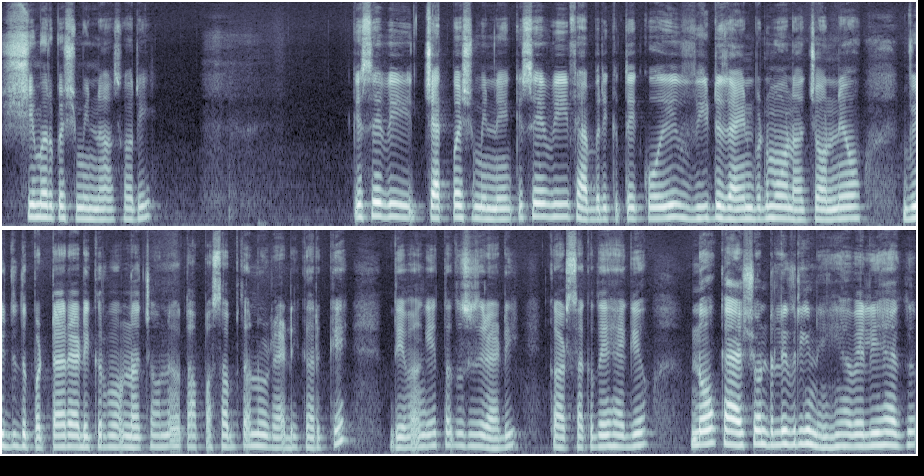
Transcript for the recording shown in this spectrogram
ਸ਼ਿਮਰ ਪਸ਼ਮੀਨਾ ਸੌਰੀ ਕਿਸੇ ਵੀ ਚੈੱਕ ਪਸ਼ਮੀਨੇ ਕਿਸੇ ਵੀ ਫੈਬਰਿਕ ਤੇ ਕੋਈ ਵੀ ਡਿਜ਼ਾਇਨ ਬਣਵਾਉਣਾ ਚਾਹੁੰਦੇ ਹੋ, ਵਿਦ ਦੁਪੱਟਾ ਰੈਡੀ ਕਰਵਾਉਣਾ ਚਾਹੁੰਦੇ ਹੋ, ਤਾਂ ਆਪਾਂ ਸਭ ਤੁਹਾਨੂੰ ਰੈਡੀ ਕਰਕੇ ਦੇਵਾਂਗੇ। ਤਾਂ ਤੁਸੀਂ ਰੈਡੀ ਕਰ ਸਕਦੇ ਹੈਗੇ ਹੋ। ਨੋ ਕੈਸ਼ ਔਨ ਡਿਲੀਵਰੀ ਨਹੀਂ ਅਵੇਲੀ ਹੈਗਾ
